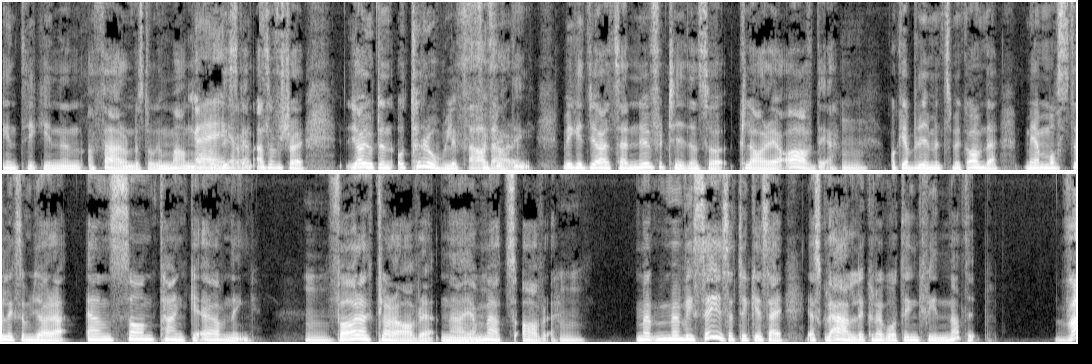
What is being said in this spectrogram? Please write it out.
inte gick in i en affär om det stod en man bakom Nej, jag disken. Alltså förstår du? Jag har gjort en otrolig Ja, förflyttning, vilket gör att så här, nu för tiden så klarar jag av det. Mm. Och jag bryr mig inte så mycket om det, men jag måste liksom göra en sån tankeövning Mm. för att klara av det när jag möts av det. Men, men vissa är så här, tycker så här, jag skulle aldrig kunna gå till en kvinna typ. Va?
